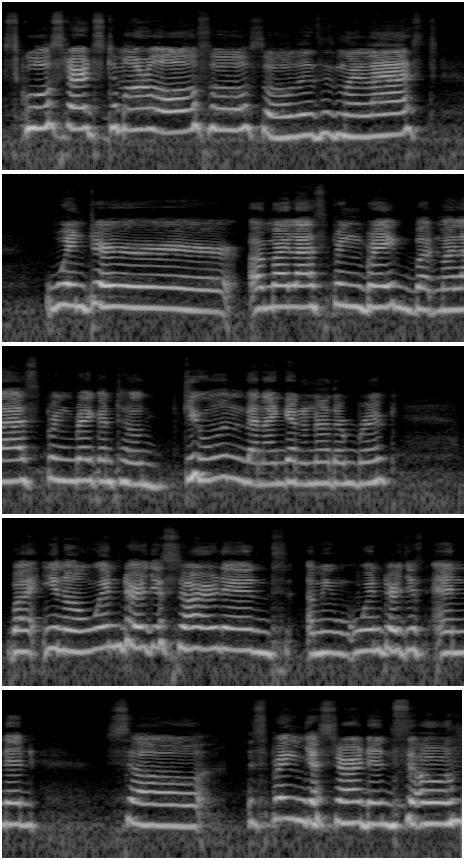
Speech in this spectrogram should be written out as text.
school starts tomorrow also, so this is my last winter or uh, my last spring break, but my last spring break until June, then I get another break. But you know, winter just started. I mean, winter just ended. So spring just started, so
